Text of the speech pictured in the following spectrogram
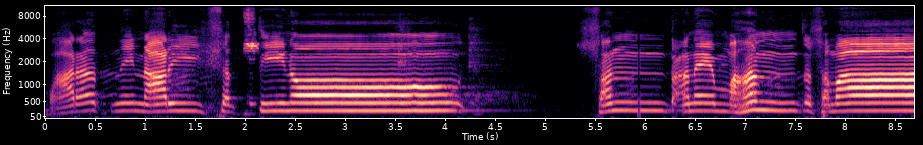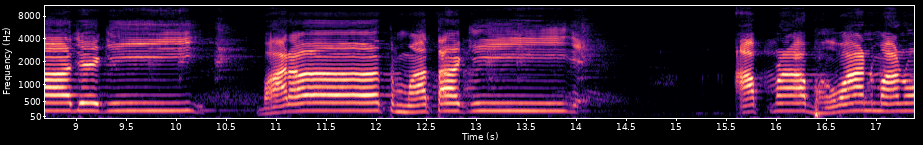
ભારતની નારી શક્તિનો સંત અને મહંત સમાજ કી ભારત માતા કી આપણા ભગવાન માનો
